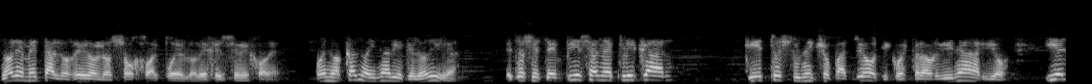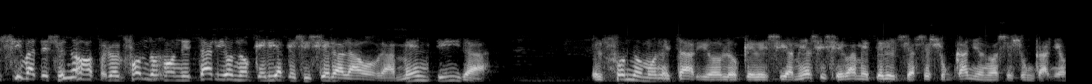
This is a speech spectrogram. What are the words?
No le metan los dedos en los ojos al pueblo, déjense de joder. Bueno, acá no hay nadie que lo diga. Entonces te empiezan a explicar que esto es un hecho patriótico, extraordinario. Y encima te dicen, no, pero el Fondo Monetario no quería que se hiciera la obra. Mentira. El Fondo Monetario lo que decía, mira si se va a meter el si haces un caño o no haces un caño.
